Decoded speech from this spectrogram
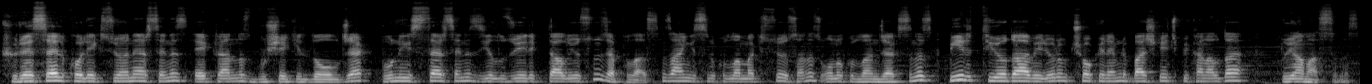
Küresel koleksiyonerseniz ekranınız bu şekilde olacak. Bunu isterseniz yıldız üyelikte alıyorsunuz ya plus. Hangisini kullanmak istiyorsanız onu kullanacaksınız. Bir tiyo daha veriyorum. Çok önemli. Başka hiçbir kanalda duyamazsınız.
